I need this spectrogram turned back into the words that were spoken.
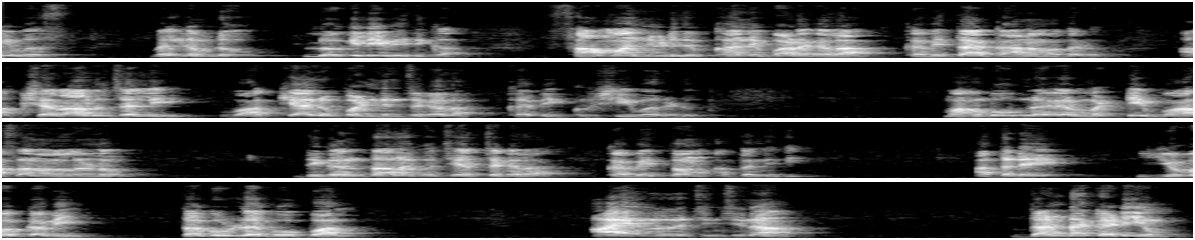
viewers welcome to Logili వేదిక సామాన్యుడి దుఃఖాన్ని పాడగల కవితా గానమతడు. అక్షరాలు చల్లి వాక్యాలు పండించగల కవి కృషివరుడు. మహబూబ్ నగర్ మట్టి వాసనలను దిగంతాలకు చేర్చగల కవిత్వం అతనిది. అతడే యువ కవి తగుళ్ళ గోపాల్. ఆయన రచించిన దండకడియం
